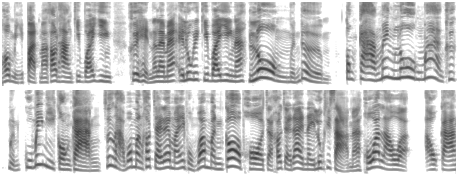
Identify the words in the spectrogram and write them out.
พราะหมีปัดมาเข้าทางกิฟไว้ยิง คือเห็นอะไรไหมไอ้ลูกที่กิฟไว้ยิงนะ โล่งเหมือนเดิม ตรงกลางแม่งโล่งมากคือเหมือนกูไม่มีกองกลาง ซึ่งถามว่ามันเข้าใจได้ไหมผมว่ามันก็พอจะเข้าใจได้ในลูกที่สามนะ เพราะว่าเราอะ เอากลาง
